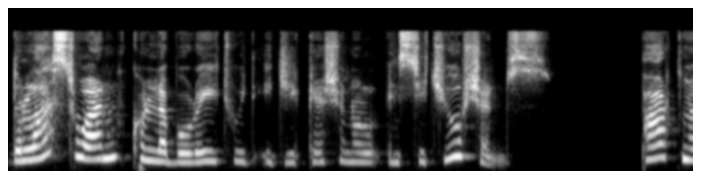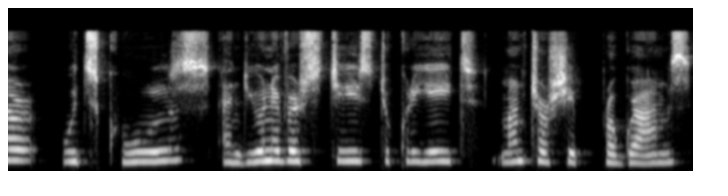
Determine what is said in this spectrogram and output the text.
The last one, collaborate with educational institutions. Partner with schools and universities to create mentorship programs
